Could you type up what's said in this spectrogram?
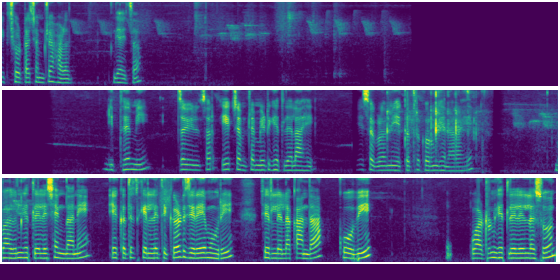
एक छोटा चमचा हळद घ्यायचा. इथे मी चवीनुसार एक चमचा मीठ घेतलेला आहे. हे सगळं मी एकत्र करून घेणार आहे. भाजून घेतलेले शेंगदाणे एकत्रित केलेले तिखट जिरे मोहरी चिरलेला कांदा कोबी वाटून घेतलेले लसूण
